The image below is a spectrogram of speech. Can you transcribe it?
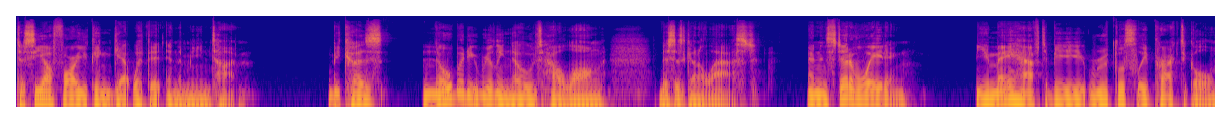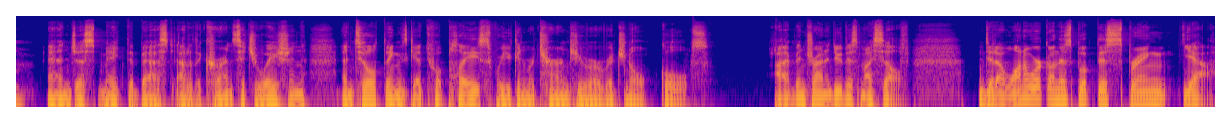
to see how far you can get with it in the meantime. Because nobody really knows how long this is going to last. And instead of waiting, you may have to be ruthlessly practical and just make the best out of the current situation until things get to a place where you can return to your original goals. I've been trying to do this myself. Did I want to work on this book this spring? Yeah.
